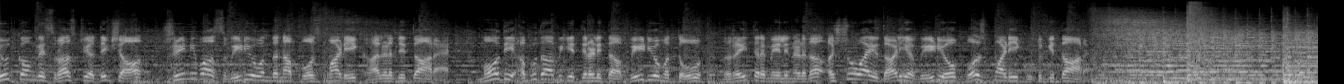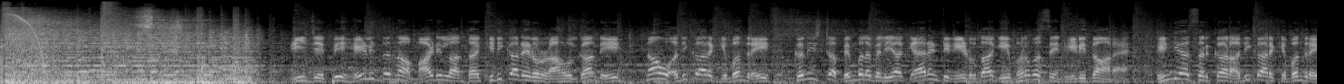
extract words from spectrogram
ಯೂತ್ ಕಾಂಗ್ರೆಸ್ ರಾಷ್ಟ್ರೀಯ ಅಧ್ಯಕ್ಷ ಶ್ರೀನಿವಾಸ್ ವಿಡಿಯೋವೊಂದನ್ನ ಪೋಸ್ಟ್ ಮಾಡಿ ಕಾಲೆಳೆದಿದ್ದಾರೆ. ಮೋದಿ ಅಬುದಾಬಿಗೆ ತೆರಳಿದ್ದ ವಿಡಿಯೋ ಮತ್ತು ರೈತರ ಮೇಲೆ ನಡೆದ ಅಶ್ರುವಾಯು ದಾಳಿಯ ವಿಡಿಯೋ ಪೋಸ್ಟ್ ಮಾಡಿ ಕುಟುಕಿದ್ದಾರೆ. ಬಿಜೆಪಿ ಹೇಳಿದ್ದನ್ನ ಮಾಡಿಲ್ಲ ಅಂತ ಕಿಡಿಕಾರಿರೋ ರಾಹುಲ್ ಗಾಂಧಿ ನಾವು ಅಧಿಕಾರಕ್ಕೆ ಬಂದ್ರೆ ಕನಿಷ್ಠ ಬೆಂಬಲ ಬೆಲೆಯ ಗ್ಯಾರಂಟಿ ನೀಡುವುದಾಗಿ ಭರವಸೆ ನೀಡಿದ್ದಾರೆ ಇಂಡಿಯಾ ಸರ್ಕಾರ ಅಧಿಕಾರಕ್ಕೆ ಬಂದ್ರೆ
